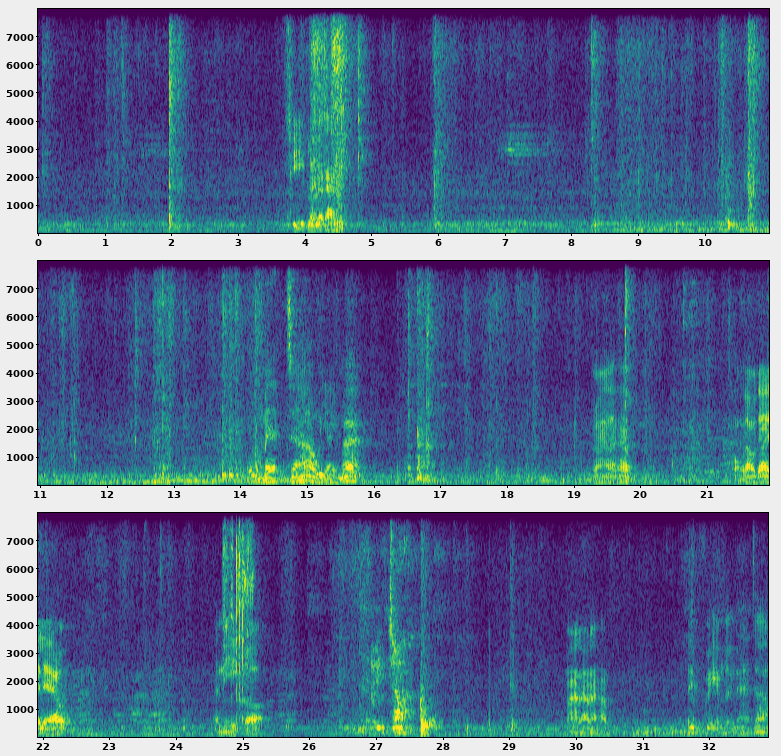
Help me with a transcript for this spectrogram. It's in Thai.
ฉีกเลยแล้วกัน แม่เจ้าใหญ่มาก มาแล้วครับ ของเราได้แล้ว อันนี้ก็ไอ้จ้ามาแล้วนะครับเต็มเฟรมเลยแม่เจ้า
